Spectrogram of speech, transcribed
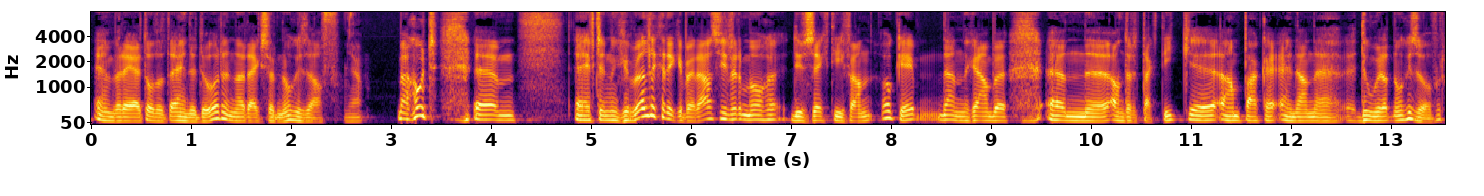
en we rijden tot het einde door en dan reik ze er nog eens af. Ja. Maar goed, um, hij heeft een geweldig recuperatievermogen. Dus zegt hij van, oké, dan gaan we een uh, andere tactiek uh, aanpakken en dan uh, doen we dat nog eens over.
